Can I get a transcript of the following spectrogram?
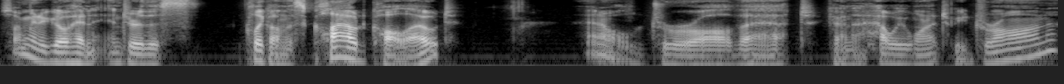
So I'm going to go ahead and enter this, click on this cloud callout and I'll draw that kind of how we want it to be drawn.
